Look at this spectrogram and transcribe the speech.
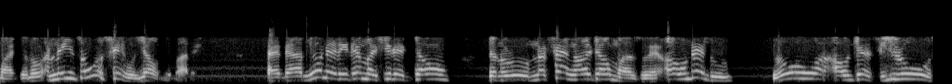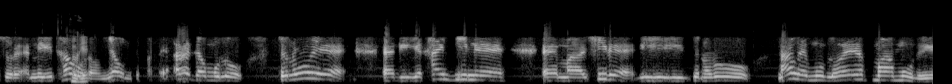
မှာကျွန်တော်အနိုင်ဆုံးအဆင့်ကိုရောက်နေပါတယ် အဲဒါမြို့နယ်တွေထဲမှာရှိတဲ့ကျောင်းကျွန်တော်တို့25ကျောင်းမှာဆိုရင်အောင်တဲ့လူလုံးဝအောင်ချက်0ဆိုတဲ့အနေထားကိုတော့ရောက်နေပါတယ်အဲဒါကြောင့်မို့လို့ကျွန်တော်တို့ရဲ့ဒီရခိုင်ပြည်နယ်အဲမှာရှိတဲ့ဒီကျွန်တော်တို့နားလည်မှုလွဲမှားမှုတွေ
